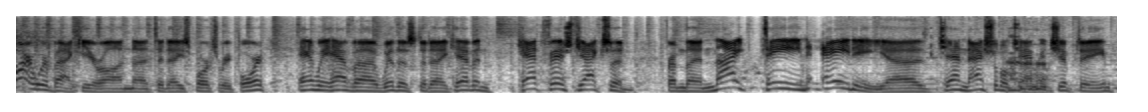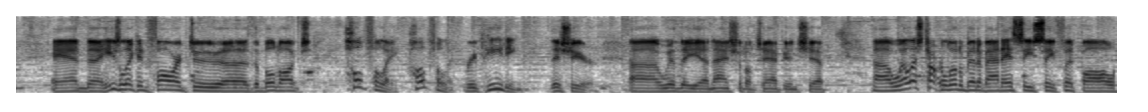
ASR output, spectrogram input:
All right, we're back here on uh, today's Sports Report. And we have uh, with us today Kevin Catfish Jackson from the 1980 uh, Chan National Championship team. And uh, he's looking forward to uh, the Bulldogs hopefully, hopefully repeating this year uh, with the uh, national championship. Uh, well, let's talk a little bit about SEC football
